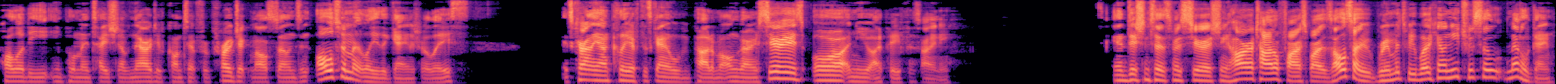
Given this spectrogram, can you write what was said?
quality implementation of narrative content for project milestones and ultimately the game's release. It's currently unclear if this game will be part of an ongoing series or a new IP for Sony. In addition to this mysterious new horror title, Firesprite is also rumored to be working on a new Twisted Metal game.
